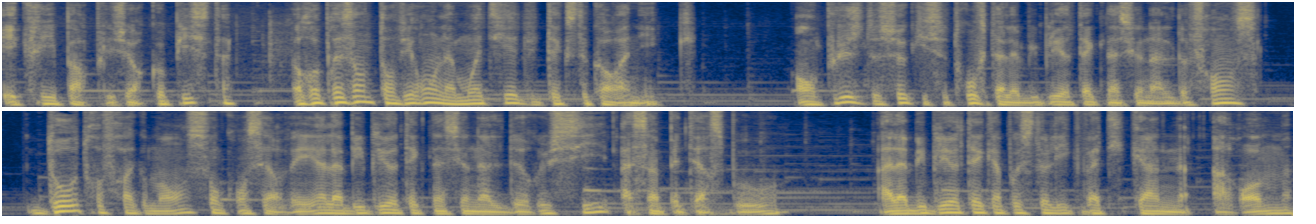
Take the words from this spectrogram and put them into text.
écrits par plusieurs copistes, représentent environ la moitié du texte coranique. En plus de ceux qui se trouvent à la Bibliothèque nationale de France, D'autres fragments sont conservés à la Bibliothèque nationale de Russie à Saint-Pétersbourg, à la Bibliothèque apostolique Vaticane à Rome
